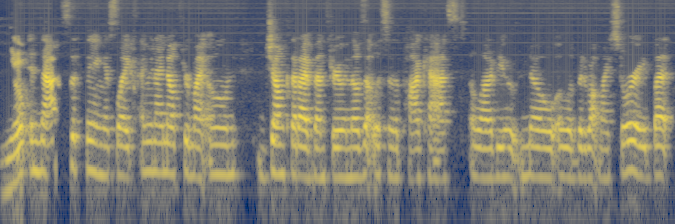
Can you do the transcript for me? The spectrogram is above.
yep. and that's the thing. Is like, I mean, I know through my own junk that I've been through, and those that listen to the podcast, a lot of you know a little bit about my story, but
